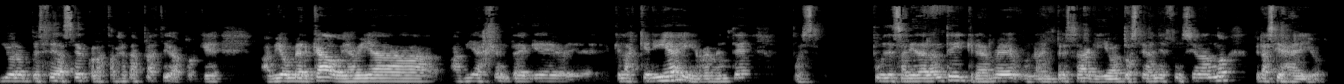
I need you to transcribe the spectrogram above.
Yo lo empecé a hacer con las tarjetas plásticas porque había un mercado y había, había gente que, que las quería y realmente, pues, pude salir adelante y crearme una empresa que lleva 12 años funcionando gracias a ello.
